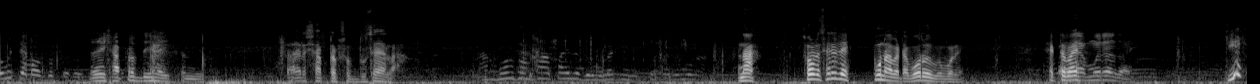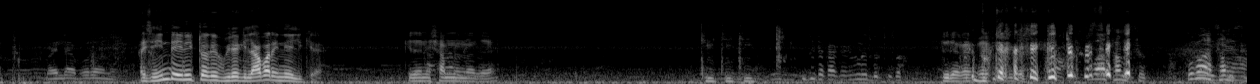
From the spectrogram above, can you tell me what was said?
ওমিটটা মাছ ধরতেছিস এই সাপটার দিয়ে হাই সন্দীপ আর সাপটাপ সব দুসা এলা আর বড় তো পাইলে ধরবো নাকি না ছোট ছেড়ে দে পুনা বেটা বড় হইব পরে একটা ভাই মরে যায় কি বাইলা বড় না আচ্ছা ইন্ডে একটু আগে ঘুরে গেলে আবার এনে লিখে কি জানি সামনে না যায় কি কি কি দুইটা কাকা গুলো ধরছি তো দুইটা কাঁকড়া কুবা সামসু কুবা সামসু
